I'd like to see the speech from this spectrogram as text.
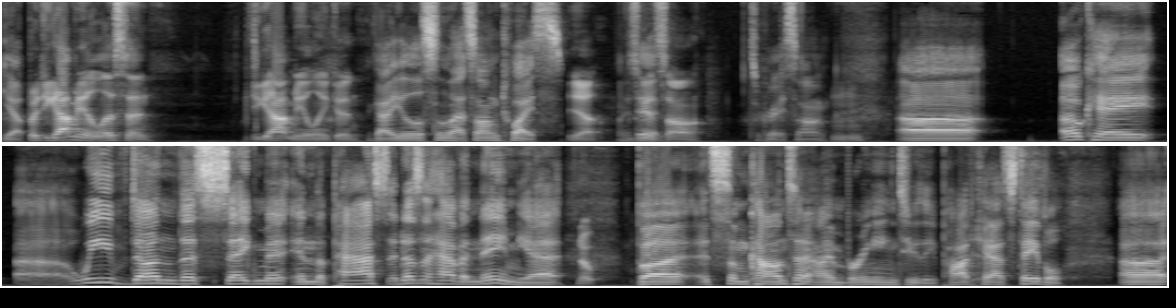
Yep. But you got me to listen. You got me, Lincoln. I got you to listen to that song twice. Yeah, it's a did. good song. It's a great song. Mm-hmm. Uh, okay, uh, we've done this segment in the past. It doesn't have a name yet. Nope. But it's some content I'm bringing to the podcast table. Uh,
